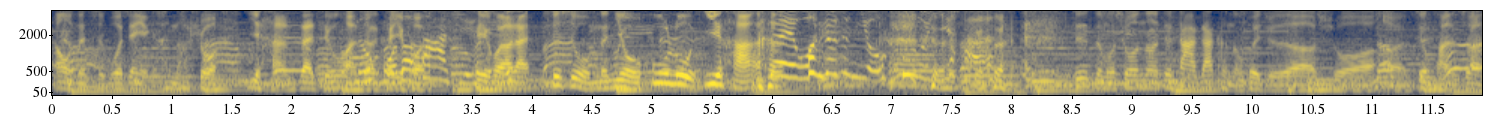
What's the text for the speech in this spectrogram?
然后我在直播间也看到说，意涵在甄嬛传可以活，可以回到来，就是我们的钮祜禄意涵。对，我就是钮祜禄意涵。对，其实怎么说呢？就大家可能会觉得说，呃，《甄嬛传》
